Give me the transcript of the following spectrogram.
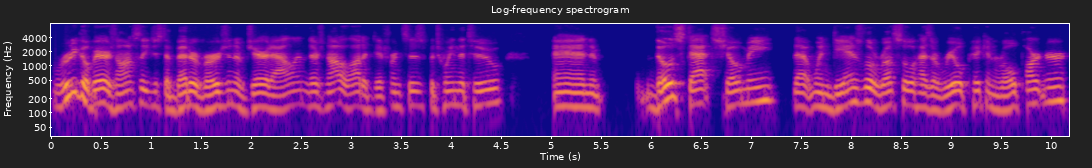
rudy gobert is honestly just a better version of Jarrett allen there's not a lot of differences between the two and those stats show me that when d'angelo russell has a real pick and roll partner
